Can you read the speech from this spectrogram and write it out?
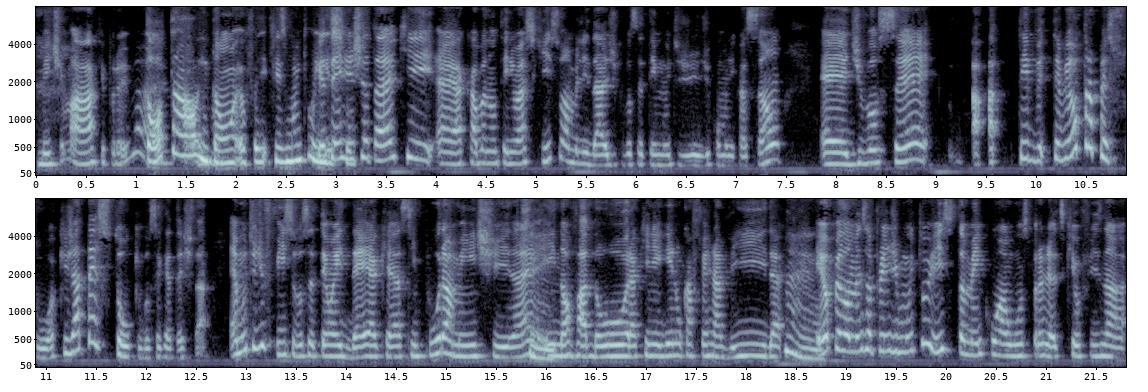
Benchmark, por aí vai. Total. Então, eu fi- fiz muito Porque isso. tem gente até que é, acaba não tendo, eu acho que isso é uma habilidade que você tem muito de, de comunicação, é de você. A- a- teve, teve outra pessoa que já testou o que você quer testar. É muito difícil você ter uma ideia que é assim, puramente né, inovadora, que ninguém nunca fez na vida. É. Eu, pelo menos, aprendi muito isso também com alguns projetos que eu fiz na,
